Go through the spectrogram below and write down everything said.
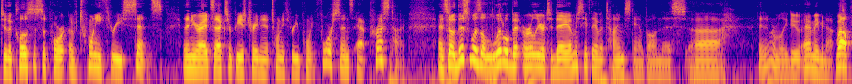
to the closest support of 23 cents. And then he writes XRP is trading at 23.4 cents at press time. And so this was a little bit earlier today. Let me see if they have a timestamp on this. Uh, they normally do. Eh, maybe not. Well,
